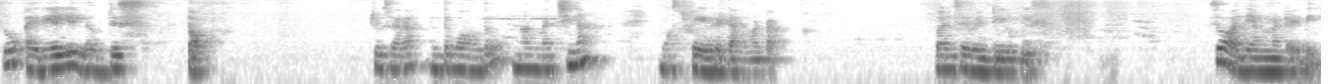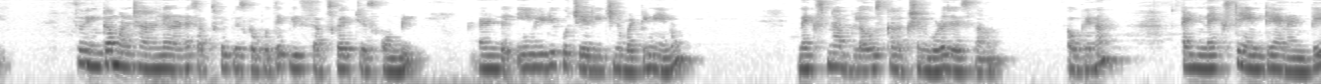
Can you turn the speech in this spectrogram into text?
So I really love this top. చూసారా? ఎంత బాగుందో? నాకు నచ్చిన మోస్ట్ ఫేవరెట్ అనమాట వన్ సెవెంటీ రూపీస్. సో అది అనమాట ఇది. సో ఇంకా మన ఛానల్ ఎవరైనా సబ్స్క్రైబ్ చేసుకోకపోతే ప్లీజ్ సబ్స్క్రైబ్ చేసుకోండి. అండ్ ఈ వీడియోకి వచ్చే రీచ్ని బట్టి నేను నెక్స్ట్ నా బ్లౌజ్ కలెక్షన్ కూడా చేస్తాను. ఓకేనా? అండ్ నెక్స్ట్ ఏంటి అని అంటే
